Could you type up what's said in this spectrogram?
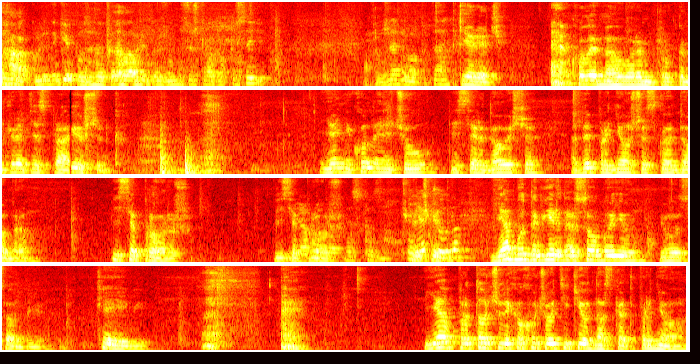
Ага, колядники позаклали, то вже мусиш трохи посидіти. То вже нема питань. Є речі. Коли ми говоримо про конкретні справи, Ющенко. Я ніколи не чув від середовища, аби про нього щось сказати доброго. Після програшу. Після Я би програшу. так не сказав. Я. Я буду вірною особою, його особою. Києві. Я про того чоловіка хочу тільки одне сказати про нього.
